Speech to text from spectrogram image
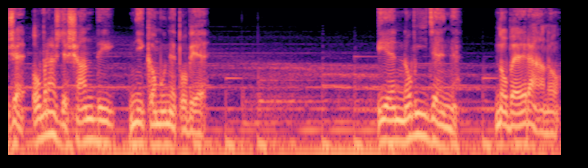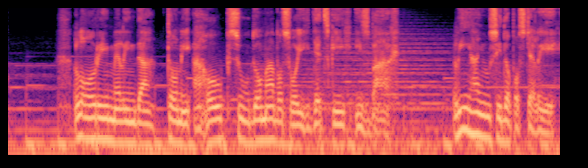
že o vražde Šandy nikomu nepovie. Je nový deň, nové ráno. Lori, Melinda, Tony a Hope sú doma vo svojich detských izbách. Líhajú si do postelí.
